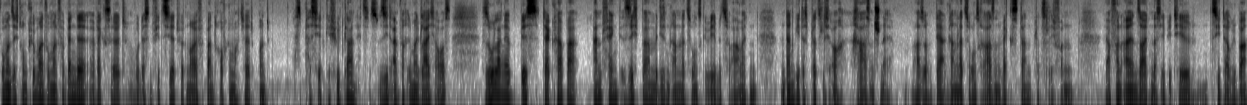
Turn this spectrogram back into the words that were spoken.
wo man sich darum kümmert, wo man Verbände äh, wechselt, wo desinfiziert wird, neuer Verband drauf gemacht wird und es passiert gefühlt gar nichts. Es sieht einfach immer gleich aus. So lange, bis der Körper anfängt, sichtbar mit diesem Granulationsgewebe zu arbeiten. Und dann geht es plötzlich auch rasend schnell. Also der Granulationsrasen wächst dann plötzlich von, ja, von allen Seiten. Das Epithel zieht darüber,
